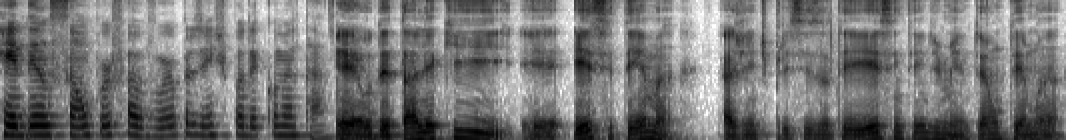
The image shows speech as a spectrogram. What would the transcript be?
redenção, por favor, para a gente poder comentar. É, o detalhe é que é, esse tema a gente precisa ter esse entendimento. É um tema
